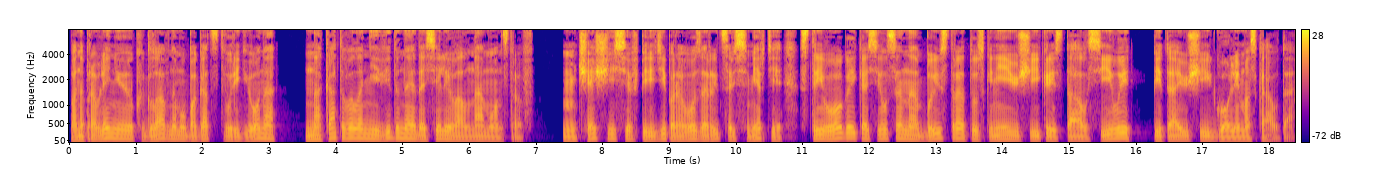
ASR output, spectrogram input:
по направлению к главному богатству региона накатывала невиданная доселе волна монстров. Мчащийся впереди паровоза рыцарь смерти с тревогой косился на быстро тускнеющий кристалл силы, питающий голема скаута.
